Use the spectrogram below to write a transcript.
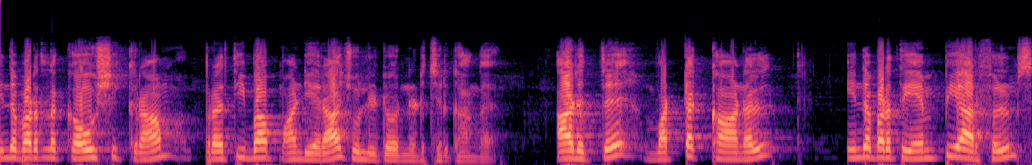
இந்த படத்தில் கௌஷிக் ராம் பிரதிபா பாண்டியராஜ் உள்ளிட்டோர் நடிச்சிருக்காங்க. அடுத்து வட்டக்கானல் இந்த படத்தை எம்பிஆர் ஃபிலிம்ஸ்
